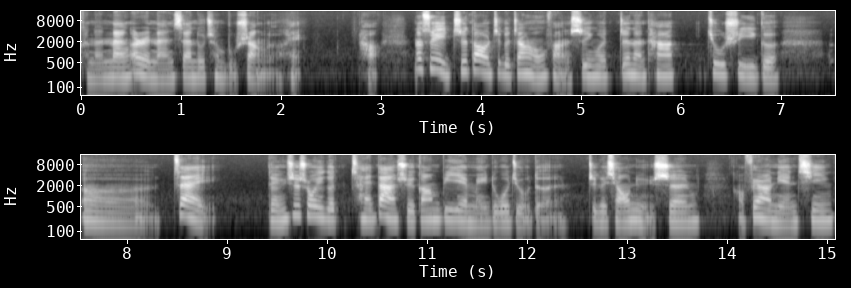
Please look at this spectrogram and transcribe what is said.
可能男二、男三都称不上了，嘿，好，那所以知道这个张荣芳是因为真的，她就是一个呃，在等于是说一个才大学刚毕业没多久的这个小女生，好，非常年轻，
